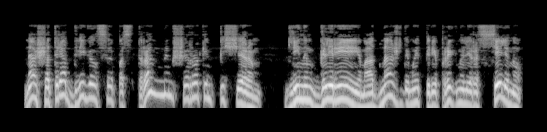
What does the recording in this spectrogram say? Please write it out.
Наш отряд двигался по странным широким пещерам, длинным галереям, а однажды мы перепрыгнули расселину,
